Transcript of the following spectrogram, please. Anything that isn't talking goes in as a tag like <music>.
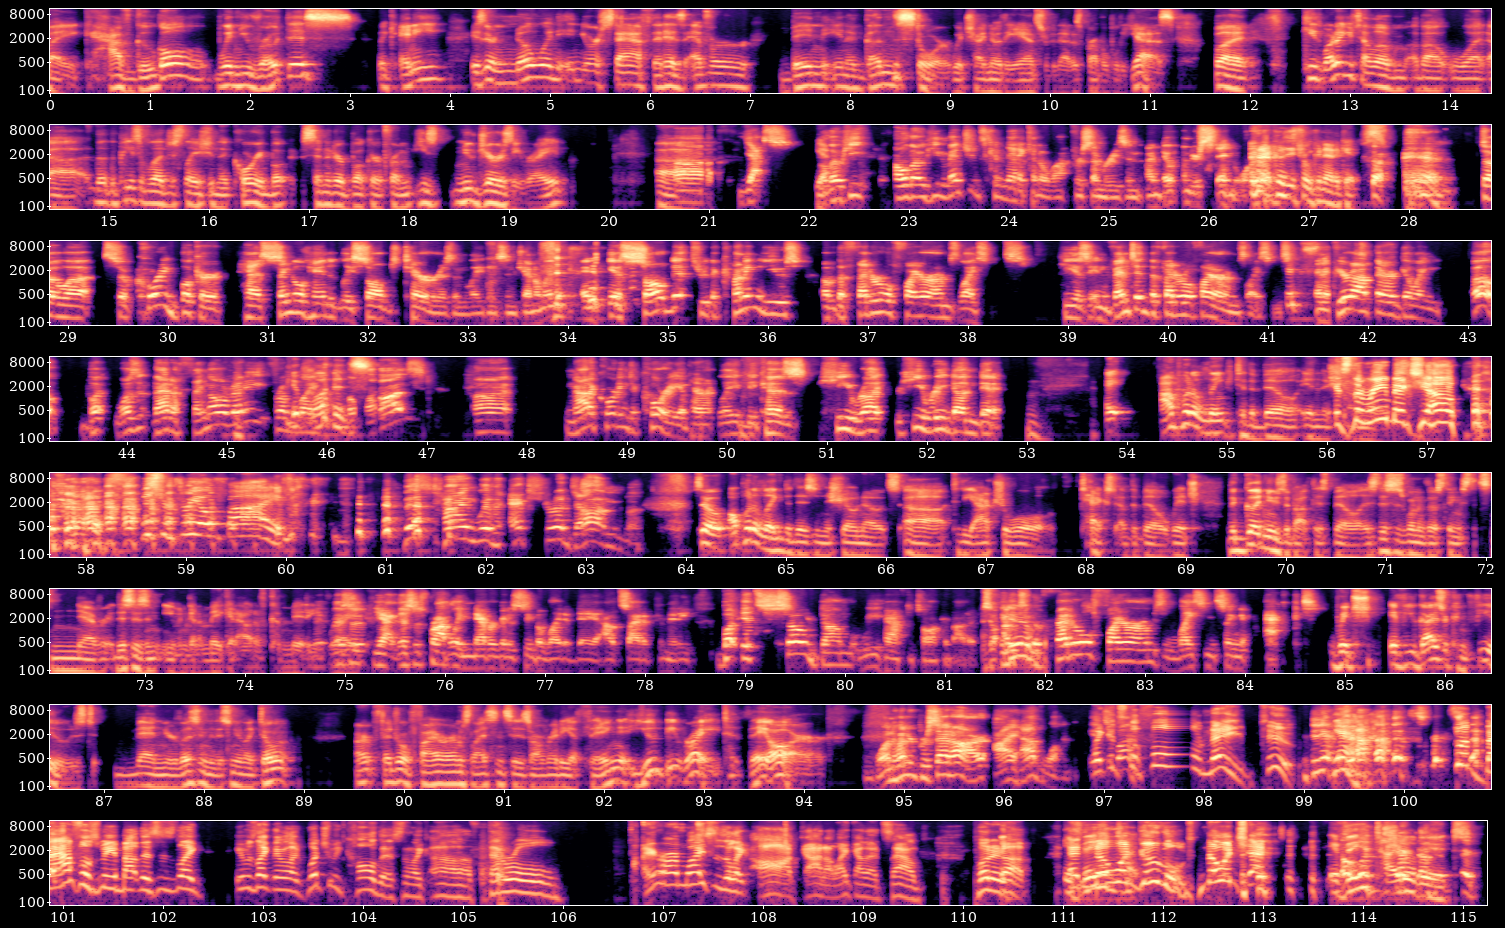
like have Google when you wrote this? Like any, is there no one in your staff that has ever been in a gun store? Which I know the answer to that is probably yes. But Keith, why don't you tell them about what uh, the, the piece of legislation that Cory Book, Senator Booker from he's New Jersey, right? Uh, yes. yeah. Although he although he mentions Connecticut a lot for some reason. I don't understand why. <clears throat> because he's from Connecticut. So- <clears throat> So uh so Cory Booker has single-handedly solved terrorism, ladies and gentlemen, and he has <laughs> solved it through the cunning use of the federal firearms license. He has invented the federal firearms license. It's- And if you're out there going, oh, but wasn't that a thing already from It like was. the laws? Uh, not according to Cory, apparently, because he re- he redone did it. I'll put a link to the bill in the It's show the notes. remix, yo. <laughs> Mr. 305. <laughs> this time with extra dumb. So I'll put a link to this in the show notes uh, to the actual text of the bill, which the good news about this bill is this is one of those things that's never, this isn't even going to make it out of committee, right? This is yeah, this is probably never going to see the light of day outside of committee, but it's so dumb we have to talk about it. So it's the Federal Firearms Licensing Act. which if you guys are confused then you're listening to this and you're like don't aren't federal firearms licenses already a thing you'd be right they are 100% are. I have one. Like it's fun. the full name too. yeah. Yeah. <laughs> What baffles me about this is like it was like they were like, "What should we call this?" And like, uh, federal firearm license. They're like, "Oh God, I like how that sounds." Put it If- up, if and no one ti- Googled, no one <laughs> checked. if No they had titled it it.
